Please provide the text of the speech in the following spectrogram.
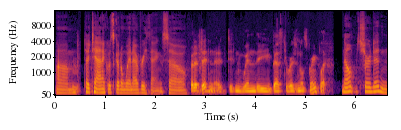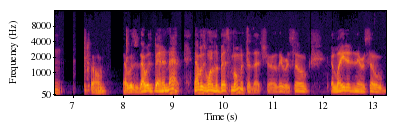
um, mm-hmm. Titanic was going to win everything. So, but it didn't. It didn't win the best original screenplay. Nope, sure didn't. So that was that was Ben and Matt. That was one of the best moments of that show. They were so elated and they were so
